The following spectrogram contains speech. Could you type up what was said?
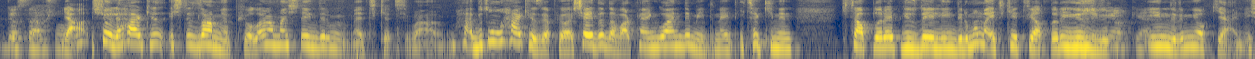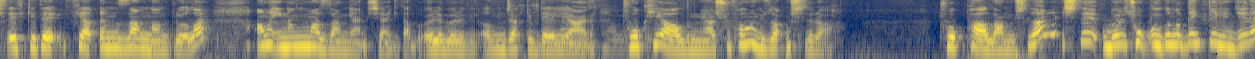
göstermiş olduk. Ya şöyle herkes işte zam yapıyorlar ama işte indirim etiketi. Yani bütün herkes yapıyor. Şeyde de var. Penguen'de miydi? Neydi? Itaki'nin kitapları hep %50 indirim ama etiket fiyatları 100 İndirim lira. yok yani. İndirim yok yani. İşte etikete fiyatlarını zamlandırıyorlar. Ama inanılmaz zam gelmiş yani kitap. Öyle böyle değil. Alınacak gibi değil yani. Çok iyi aldım ya. Şu falan 160 lira. Çok pahalanmışlar. İşte böyle çok uyguna denk gelince de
